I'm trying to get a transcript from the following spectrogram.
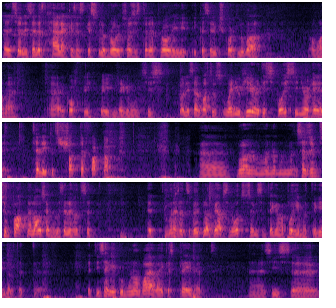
et see oli sellest häälekesest, kes sulle proovib sosistada, et proovi ikka see ükskord luba omale äh, kohvi või midagi muud, siis oli seal vastus when you hear this voice in your head, tell it to shut the fuck up. mul on, mul, see on sümp- sümpaatne lause mulle selles mõttes, et, et mõnes mõttes võib-olla peab selle otsuse lihtsalt tegema põhimõttekindlalt, et, et isegi kui mul on vaja väikest preemiat, siis äh,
